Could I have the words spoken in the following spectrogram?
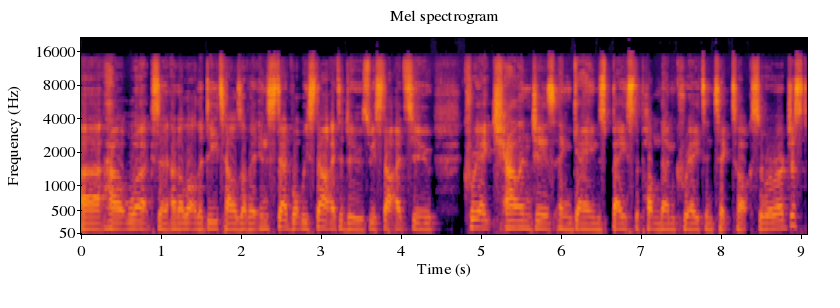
uh, how it works and, and a lot of the details of it. Instead, what we started to do is we started to create challenges and games based upon them creating TikTok. So we were just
